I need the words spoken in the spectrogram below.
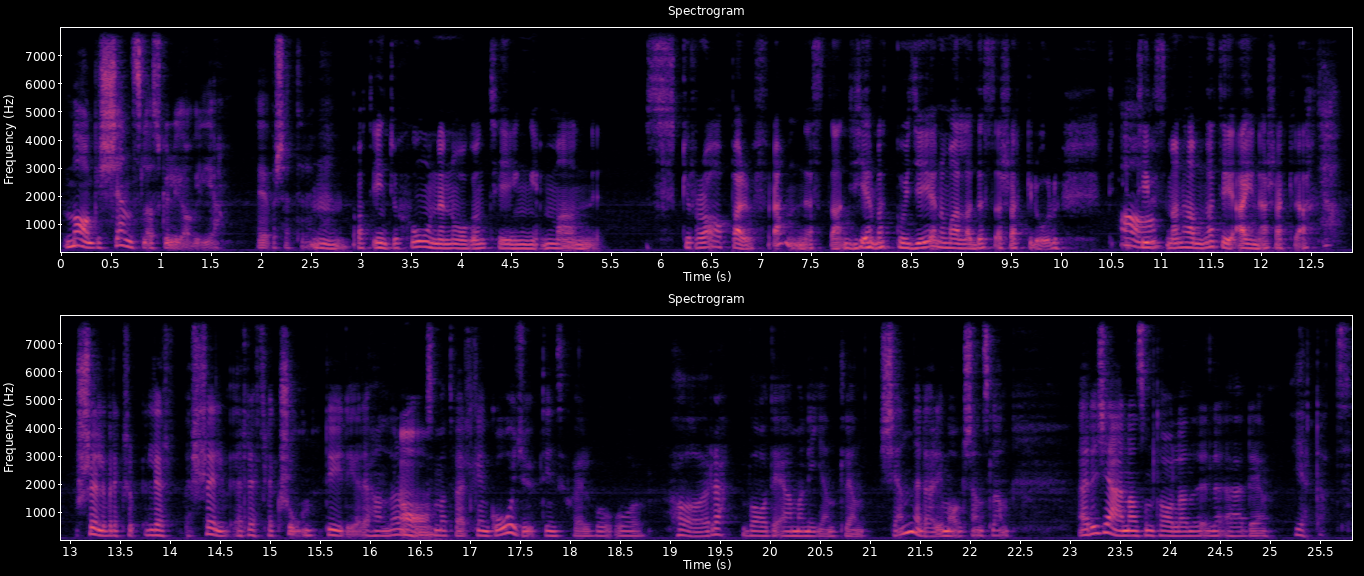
magkänsla skulle jag vilja översätta det med. Mm. Att intuition är någonting man skrapar fram nästan genom att gå igenom alla dessa chakror. Ja. Tills man hamnar till aina chakra. Självrefle- le- självreflektion, det är ju det det handlar om. Ja. Som att verkligen gå djupt in i sig själv och, och höra vad det är man egentligen känner där i magkänslan. Är det hjärnan som talar eller är det hjärtat?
